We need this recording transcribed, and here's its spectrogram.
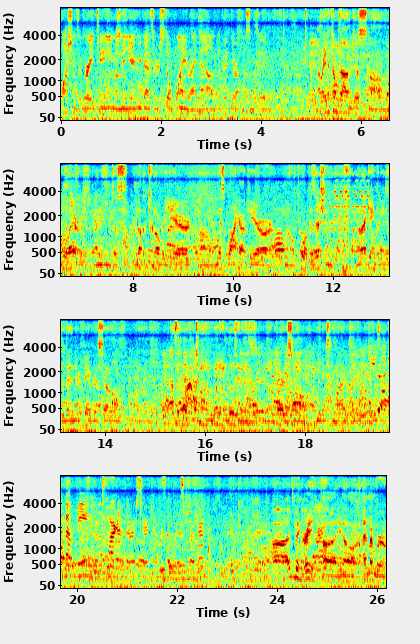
Washington's a great team. I mean, you, you guys are still playing right now, but they're awesome too. I mean, it comes down to just um, little errors. I mean, just another turnover here, um, a missed block out here, or you know, poor possession. You know, that game could easily been in their favor. So, you know, I'd say the line between winning and losing is you know, very small in the big scheme of things. Can you talk about being a part of the resurgence of this program? Uh, it's been great. Uh, you know, I remember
